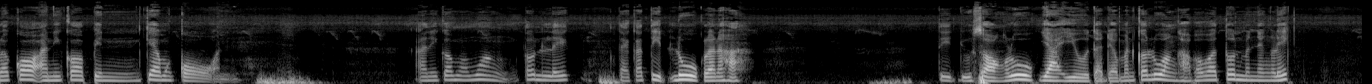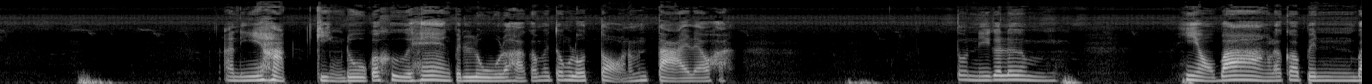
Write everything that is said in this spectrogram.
แล้วก็อันนี้ก็เป็นแก้วมังกร อันนี้ก็มะม่วงต้นเล็ก แต่ก็ติดลูกแล้วนะคะ ติดอยู่สองลูกใหญ่อยู่ แต่เดี๋ยวมันก็ร่วงค่ะ เพราะว่าต้นมันยังเล็ก อันนี้หักกิ่งดูก็คือแห้งเป็นรูแล้วค่ะ ก็ไม่ต้องลดต่อนะมันตายแล้วค่ะ ต้นนี้ก็เริ่มเหี่ยวบ้าง แล้วก็เป็นใบ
